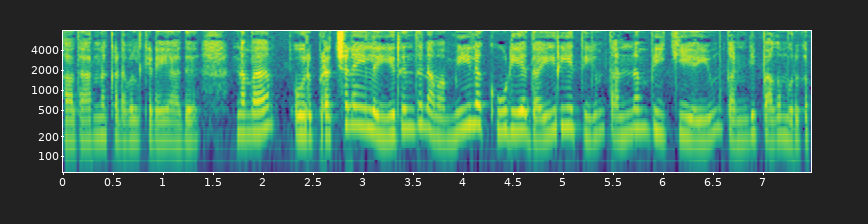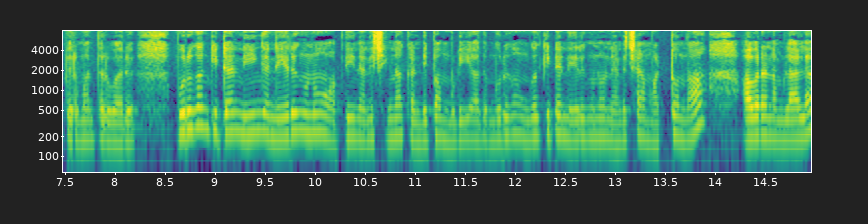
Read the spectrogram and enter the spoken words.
சாதாரண கடவுள் கிடையாது. நம்ம ஒரு பிரச்சனையில் இருந்து நம்ம மீளக்கூடிய தைரியத்தையும் தன்னம்பிக்கையையும் கண்டிப்பாக முருகப்பெருமான் தருவார். முருகன்கிட்ட நீங்கள் நெருங்கணும் அப்படின்னு நினச்சிங்கன்னா கண்டிப்பாக முடியாது. முருகன் உங்ககிட்ட நெருங்கணும்னு நினச்சா மட்டும்தான் அவரை நம்மளால்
